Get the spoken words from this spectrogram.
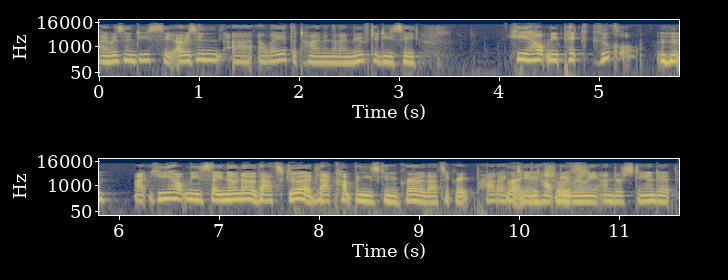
I was in DC. I was in uh, LA at the time, and then I moved to DC. He helped me pick Google. Mm-hmm. Uh, he helped me say, no, no, that's good. That company's going to grow. That's a great product, Right, and good help me really understand it.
